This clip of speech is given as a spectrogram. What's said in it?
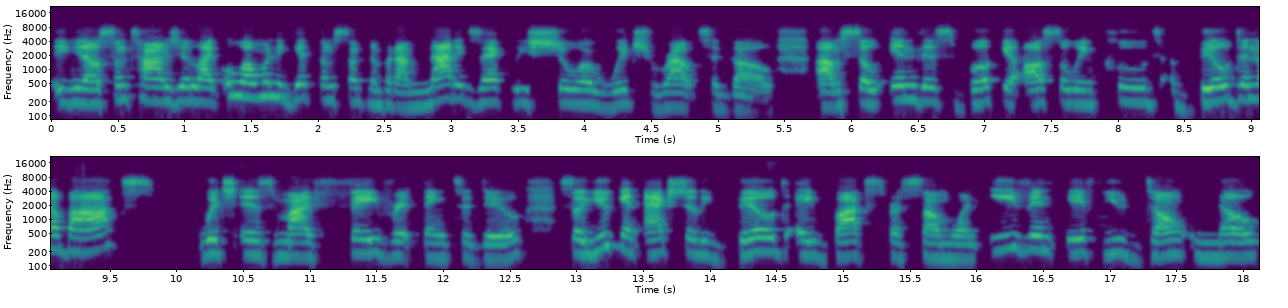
You know, sometimes you're like, oh, I want to get them something, but I'm not exactly sure which route to go. Um, so in this book, it also includes building a box which is my favorite thing to do. So you can actually build a box for someone, even if you don't know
